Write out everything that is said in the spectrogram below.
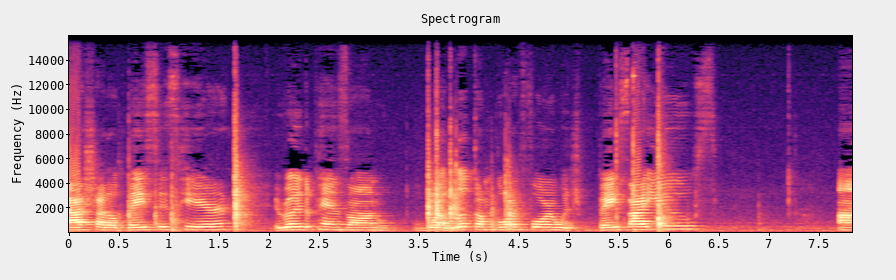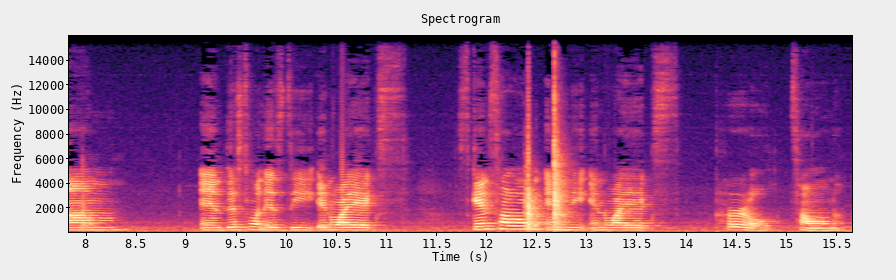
eyeshadow bases here. It really depends on what look I'm going for, which base I use. Um, and this one is the NYX Skin Tone and the NYX Pearl Tone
